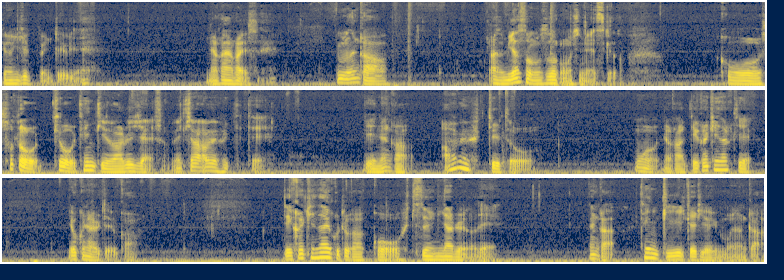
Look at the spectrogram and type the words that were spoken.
40分というねなかなかですね。でもなんかあの皆さんもそうかもしれないですけどこう外今日天気悪いじゃないですか。めっちゃ雨降ってて。でなんか雨降ってるともうなんか出かけなくて良くなるというか出かけないことがこう普通になるのでなんか天気いい時よりもなんか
